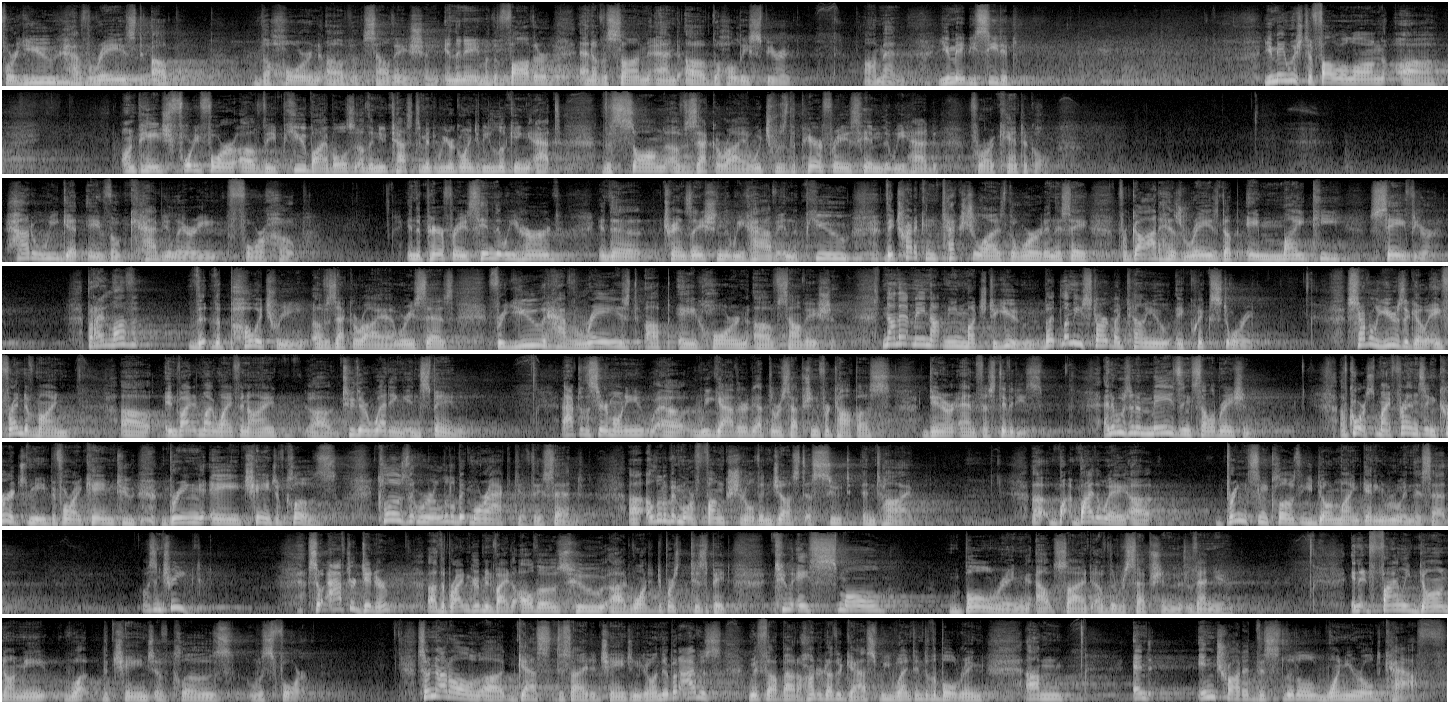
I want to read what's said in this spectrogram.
For you have raised up the horn of salvation. In the name of the Father, and of the Son, and of the Holy Spirit. Amen. You may be seated. You may wish to follow along uh, on page 44 of the Pew Bibles of the New Testament. We are going to be looking at the Song of Zechariah, which was the paraphrase hymn that we had for our canticle. How do we get a vocabulary for hope? In the paraphrase hymn that we heard, in the translation that we have in the pew, they try to contextualize the word and they say, For God has raised up a mighty Savior. But I love the, the poetry of Zechariah where he says, For you have raised up a horn of salvation. Now, that may not mean much to you, but let me start by telling you a quick story. Several years ago, a friend of mine uh, invited my wife and I uh, to their wedding in Spain. After the ceremony, uh, we gathered at the reception for tapas, dinner, and festivities. And it was an amazing celebration. Of course, my friends encouraged me before I came to bring a change of clothes. Clothes that were a little bit more active, they said, uh, a little bit more functional than just a suit and tie. Uh, by, by, the way, uh, bring some clothes that you don't mind getting ruined, they said. I was intrigued. So after dinner, uh, the bride and groom invited all those who uh, wanted to participate to a small bull ring outside of the reception venue. And it finally dawned on me what the change of clothes was for. So, not all uh, guests decided to change and go in there, but I was with about 100 other guests. We went into the bull ring, um, and in trotted this little one year old calf.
